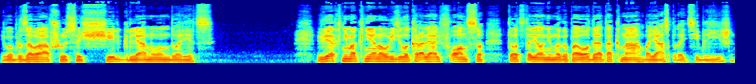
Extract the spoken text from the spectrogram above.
и в образовавшуюся щель глянула на дворец. В верхнем окне она увидела короля Альфонсо, тот стоял немного поодаль от окна, боясь подойти ближе.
